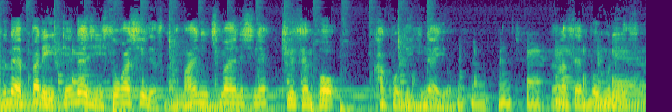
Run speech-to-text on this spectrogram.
ただやっぱり現代人忙しいですから毎日毎日ね9000歩確保できないよ。7000歩無理ですよ。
